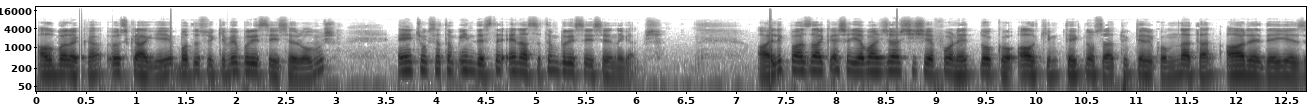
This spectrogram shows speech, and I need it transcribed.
Albaraka, ÖzKG'yi, Batı Söke ve Brisa hisseleri olmuş. En çok satım Indes'te, en az satım Brisa hisselerine gelmiş. Aylık bazda arkadaşlar yabancılar Şişe, Fonet, Doko, Alkim, Teknosa, Türk Telekom, Naten, ARD, YZ,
